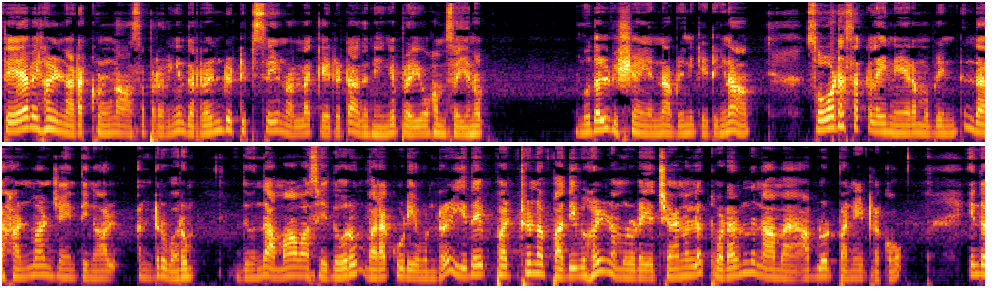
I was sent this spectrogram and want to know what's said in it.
தேவைகள் நடக்கணும்னு ஆசைப்படுறவங்க இந்த ரெண்டு டிப்ஸையும் நல்லா கேட்டுட்டு அதை நீங்கள் பிரயோகம் செய்யணும். முதல் விஷயம் என்ன அப்படின்னு கேட்டிங்கன்னா சோடசக்கலை நேரம் அப்படின்ட்டு இந்த ஹனுமான் ஜெயந்தி நாள் அன்று வரும். இது வந்து அமாவாசை தோறும் வரக்கூடிய ஒன்று. இதை பற்றின பதிவுகள் நம்மளுடைய சேனலில் தொடர்ந்து நாம் அப்லோட் பண்ணிகிட்ருக்கோம் இந்த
